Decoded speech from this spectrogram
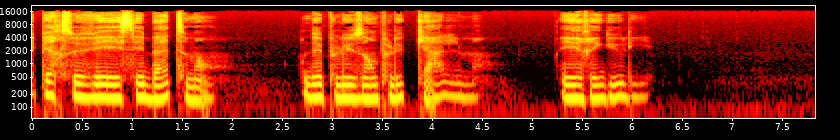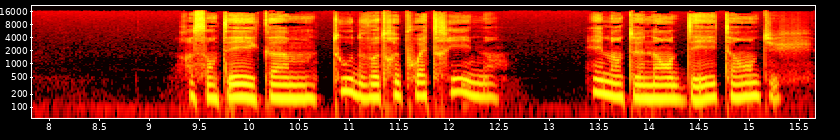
et percevez ces battements de plus en plus calmes et réguliers. Ressentez comme toute votre poitrine est maintenant détendue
